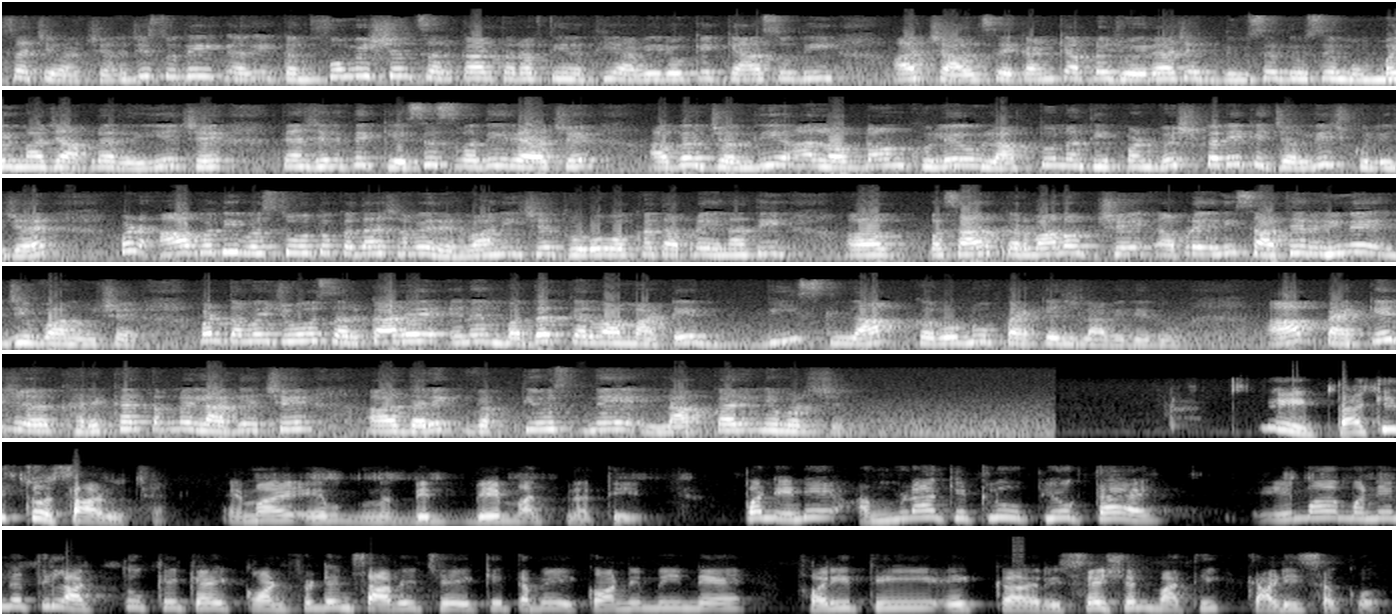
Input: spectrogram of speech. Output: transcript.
સાચી વાત છે. હજી સુધી કન્ફર્મેશન સરકાર તરફથી નથી આવી રહ્યું કે ક્યાં સુધી આ ચાલશે. કારણ કે આપણે જોઈ રહ્યા છે, દિવસે દિવસે મુંબઈમાં જે આપણે રહીએ છીએ, ત્યાં જે રીતે કેસીસ વધી રહ્યા છે. અગર જલ્દી આ લોકડાઉન ખુલે એવું લાગતું નથી, પણ વિશ કરીએ કે જલ્દી જ ખુલી જાય. પણ આ બધી વસ્તુઓ તો કદાચ હવે રહેવાની છે. થોડો વખત આપણે એનાથી પસાર કરવાનો જ છે. આપણે એની સાથે રહીને જીવવાનું છે. પણ તમે જુઓ, સરકારે એને મદદ કરવા માટે વીસ લાખ કરોડનું પેકેજ લાવી દીધું. આ પેકેજ ખરેખર તમને લાગે છે દરેક વ્યક્તિઓને લાભકારી નીવડશે નહીં, પેકેજ તો સારું છે. એમાં એવું બે મત નથી. પણ એને હમણાં કેટલું ઉપયોગ થાય? એમાં મને નથી લાગતું કે કઈ કોન્ફિડન્સ આવે છે કે તમે ઇકોનોમીને ફરીથી એક રિસેશનમાંથી કાઢી શકો.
